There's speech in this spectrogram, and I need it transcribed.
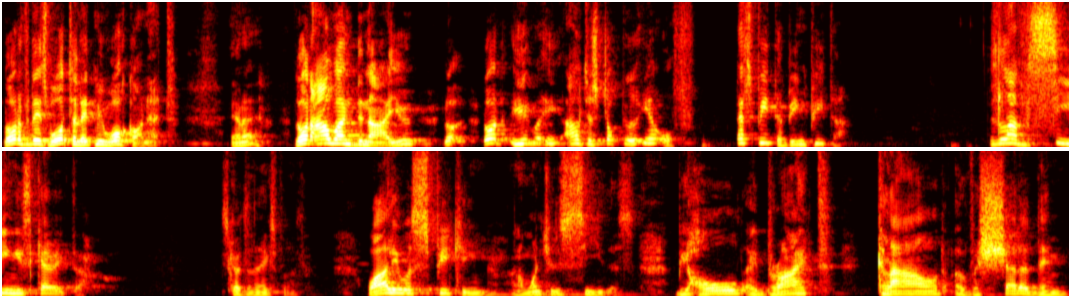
Lord, if there's water, let me walk on it. You know? Lord, I won't deny you. Lord, Lord I'll just chop your ear off. That's Peter being Peter. Just love seeing his character. Let's go to the next point. While he was speaking, and I want you to see this behold, a bright cloud overshadowed them,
